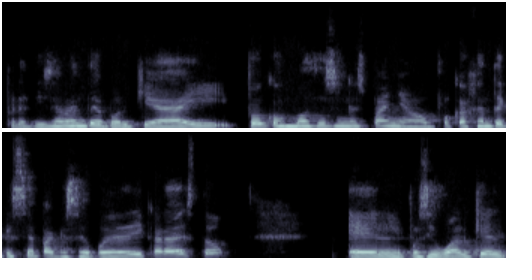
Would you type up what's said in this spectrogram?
precisamente porque hay pocos mozos en España o poca gente que sepa que se puede dedicar a esto. El, pues igual que el,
